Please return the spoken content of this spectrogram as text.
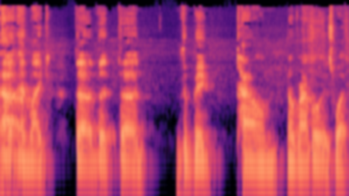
uh, and like the the the the big town of rival is what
